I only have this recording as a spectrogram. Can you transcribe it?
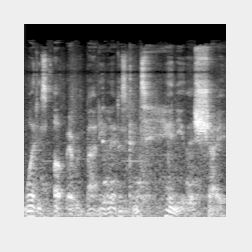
What is up, everybody? Let us continue this shite.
